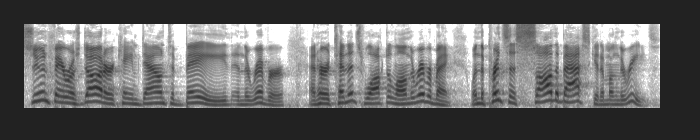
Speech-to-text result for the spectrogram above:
Soon Pharaoh's daughter came down to bathe in the river, and her attendants walked along the riverbank. When the princess saw the basket among the reeds,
